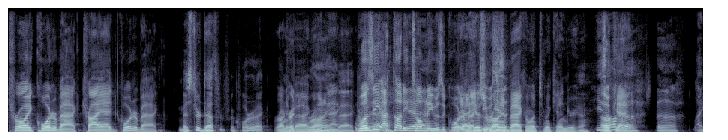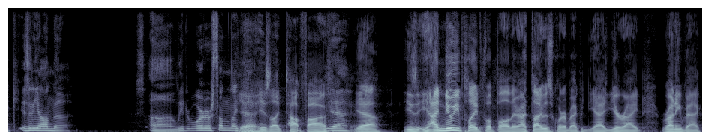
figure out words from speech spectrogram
Troy quarterback, triad quarterback. Mr. Deathridge for quarterback, Running Pretty- back. running back. back. Was he? I thought he told me he was a Yeah, quarterback. he was a was- running back and went to McKendree. Yeah. He's Okay. on the, the like, isn't he on the uh, leaderboard or something like that? yeah, he's like top five. Yeah. Yeah. He's he, I knew he played football there. I thought he was a quarterback, but yeah, you're right. Running back.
